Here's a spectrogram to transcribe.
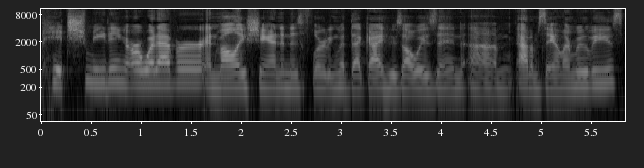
pitch meeting or whatever, and Molly Shannon is flirting with that guy who's always in um Adam Sandler movies.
